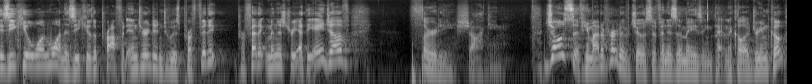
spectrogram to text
Ezekiel 1 1, Ezekiel the prophet entered into his prophetic, prophetic ministry at the age of 30. Shocking. Joseph, you might have heard of Joseph and his amazing Technicolor Dreamcoat.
